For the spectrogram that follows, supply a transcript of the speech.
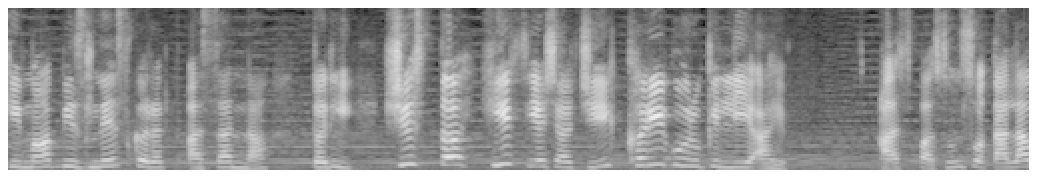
किंवा बिझनेस करत असाल ना तरी शिस्त हीच यशाची खरी गुरुकिल्ली आहे. आजपासून स्वतःला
